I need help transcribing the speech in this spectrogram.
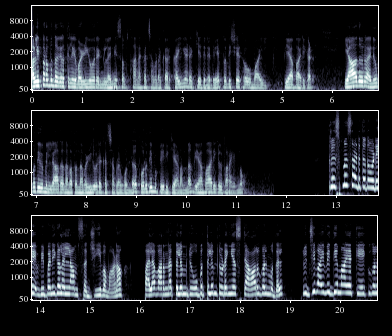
തളിപ്പറമ്പ് നഗരത്തിലെ വഴിയോരങ്ങൾ അന്യസംസ്ഥാന കച്ചവടക്കാർ കൈയടക്കിയതിനെതിരെ പ്രതിഷേധവുമായി വ്യാപാരികൾ. യാതൊരു അനുമതിയുമില്ലാതെ നടത്തുന്ന വഴിയോര കച്ചവടം കൊണ്ട് പൊറുതിമുട്ടിയിരിക്കുകയാണെന്ന് വ്യാപാരികൾ പറയുന്നു. ക്രിസ്മസ് അടുത്തതോടെ വിപണികളെല്ലാം സജീവമാണ്. പല വർണത്തിലും രൂപത്തിലും തുടങ്ങിയ സ്റ്റാറുകൾ മുതൽ രുചിവൈവിധ്യമായ കേക്കുകൾ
